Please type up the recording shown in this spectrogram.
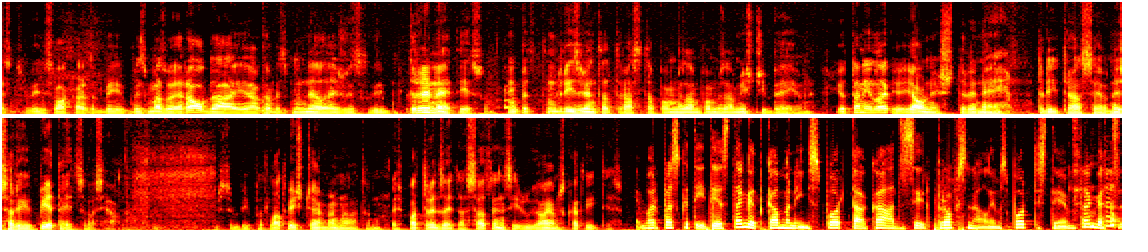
Es tur visu vakaru tur biju bez mazliet raudāju, jā, kāpēc man nelaiž, es gribu trenēties. Un, un pēc tam drīz vien tā trasa tā pamazām, pamazām izčibēja. Un, jo tajā laikā jaunieši trenēja trīs trasē, un es arī pieteicos. Jā. Biju pat Latvijas čempionātā, un es pat redzēju tās sacensības, gājām skatīties. Var paskatīties tagad, kamaniņu sportā, kādas ir profesionāliem sportistiem. Tagad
